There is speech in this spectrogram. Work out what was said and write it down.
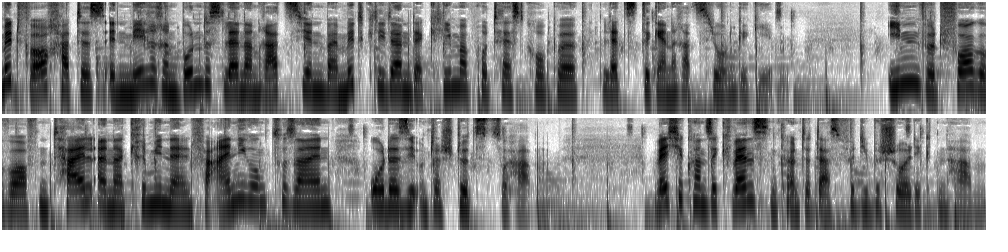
Mittwoch hat es in mehreren Bundesländern Razzien bei Mitgliedern der Klimaprotestgruppe Letzte Generation gegeben. Ihnen wird vorgeworfen, Teil einer kriminellen Vereinigung zu sein oder sie unterstützt zu haben. Welche Konsequenzen könnte das für die Beschuldigten haben?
